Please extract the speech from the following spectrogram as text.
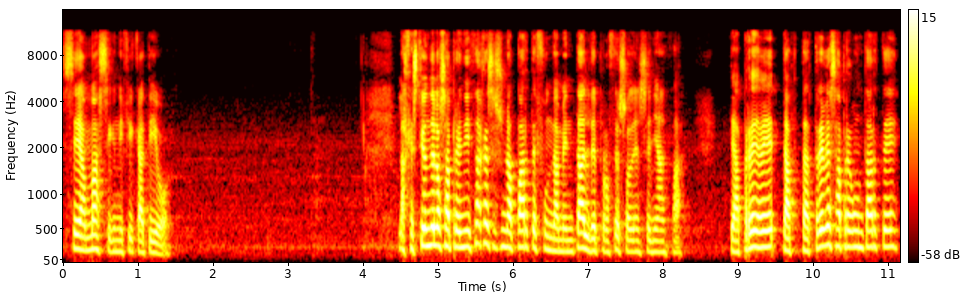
sea más significativo. La gestión de los aprendizajes es una parte fundamental del proceso de enseñanza. ¿Te, atreves a preguntarte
